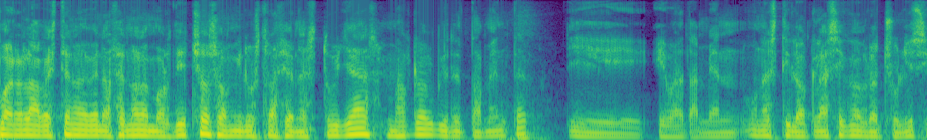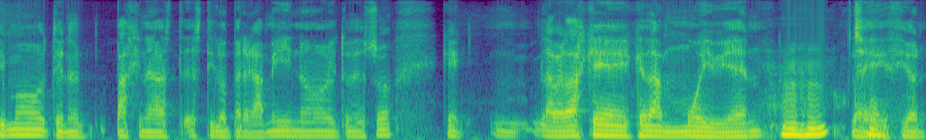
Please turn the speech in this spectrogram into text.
Bueno, la bestia no deben hacer, no lo hemos dicho, son ilustraciones tuyas, Marlock, directamente. Y, y bueno, también un estilo clásico, pero chulísimo. Tiene páginas estilo pergamino y todo eso, que mm, la verdad es que queda muy bien la sí. edición.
